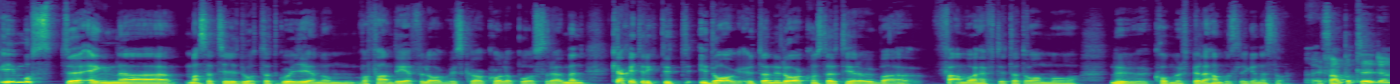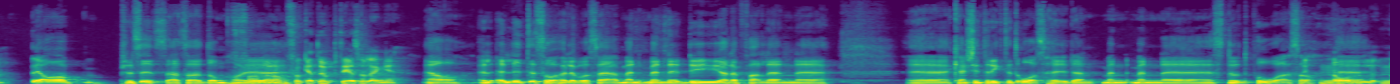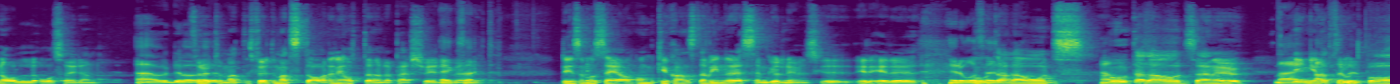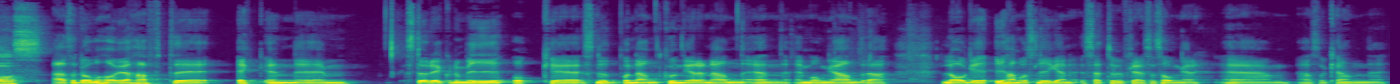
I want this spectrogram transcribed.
vi måste ägna massa tid åt att gå igenom vad fan det är för lag vi ska kolla på och sådär. Men kanske inte riktigt idag, utan idag konstaterar vi bara Fan vad häftigt att Amo nu kommer spela i handbollsligan nästa år. Det är fan på tiden. ja, precis. Alltså, de har Fan ju... har de fuckat upp det så länge. Ja, lite så höll jag på att säga. Men, men det är ju i alla fall en... Eh, eh, kanske inte riktigt Åshöjden, men, men eh, snudd på alltså. Eh, Noll, noll Åshöjden. ja, det var, Förutom att, förutom att staden är 800 pers så är det väl... Det är som att säga om, Kristianstad vinner SM-guld nu. Är det, är det, Är det mot alla odds? Ja. Mot alla odds här nu. Nej, Ingen absolut. har trott på oss. Alltså de har ju haft eh, en ehm, större ekonomi och eh, snudd på namnkunnigare namn än, än många andra lag i, i handbollsligan sett över flera säsonger. Ehm, alltså kan...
